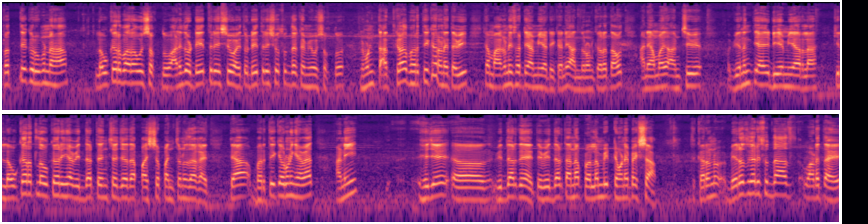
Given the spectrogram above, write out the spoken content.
प्रत्येक रुग्ण हा लवकर बरा होऊ शकतो आणि जो डेथ रेशिओ आहे तो डेथ रेशिओसुद्धा कमी होऊ शकतो. आणि म्हणून तात्काळ भरती करण्यात यावी या मागणीसाठी आम्ही या ठिकाणी आंदोलन करत आहोत. आणि आम्हा आमची विनंती आहे डी एम ई आरला की लवकरात लवकर ह्या विद्यार्थ्यांच्या ज्या पाचशे पंच्याण्णव जागा आहेत त्या भरती करून घ्याव्यात. आणि हे जे विद्यार्थी आहेत ते विद्यार्थ्यांना प्रलंबित ठेवण्यापेक्षा कारण बेरोजगारीसुद्धा आज वाढत आहे.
